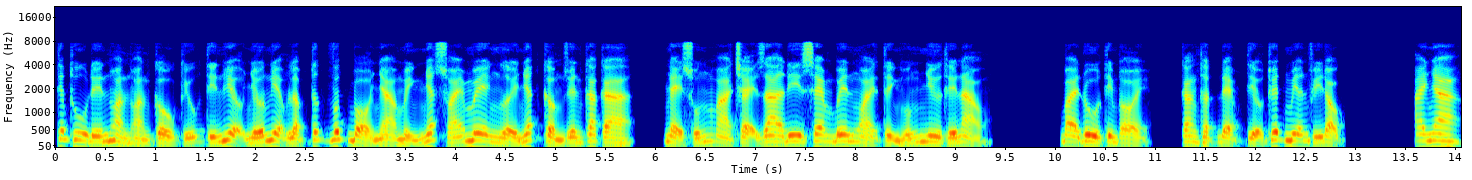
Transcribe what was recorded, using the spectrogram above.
Tiếp thu đến hoàn hoàn cầu cứu tín hiệu nhớ niệm lập tức vứt bỏ nhà mình nhất xoáy mê người nhất cẩm duyên ca ca, nhảy xuống mà chạy ra đi xem bên ngoài tình huống như thế nào. Bài đù tìm tòi, càng thật đẹp tiểu thuyết miễn phí đọc. Ai nha?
